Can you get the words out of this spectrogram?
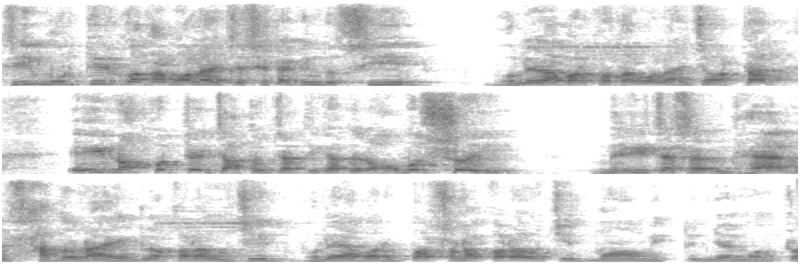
ত্রিমূর্তির কথা বলা হয়েছে, সেটা কিন্তু শিব। ভোলে বাবার কথা বলা হয়েছে। অর্থাৎ এই নক্ষত্রের জাতক জাতিকাদের অবশ্যই মেডিটেশন ধ্যান, সাধনা, এগুলো করা উচিত। ভোলে আবার উপাসনা করা উচিত। মহামৃত্যুঞ্জয় মন্ত্র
